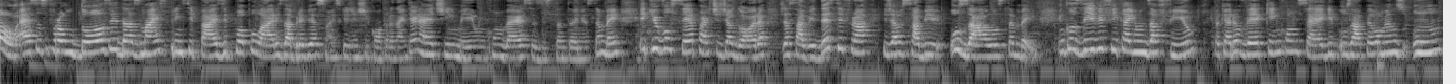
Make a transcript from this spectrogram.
Bom, essas foram 12 das mais principais e populares abreviações que a gente encontra na internet, em e-mail, em conversas instantâneas também, e que você, a partir de agora, já sabe decifrar e já sabe usá-los também. Inclusive, fica aí um desafio. Eu quero ver quem consegue usar pelo menos um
